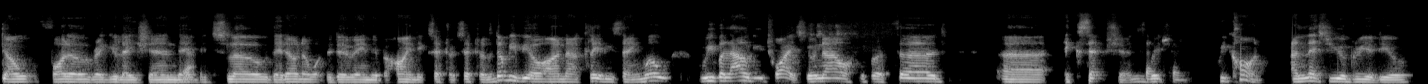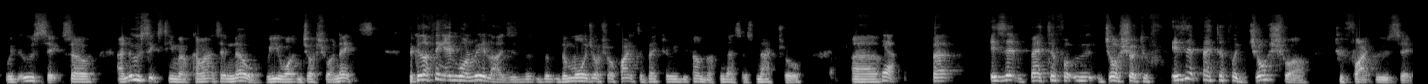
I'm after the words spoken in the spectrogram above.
don't follow regulation, they're, yeah. they're slow, they don't know what they're doing, they're behind, etc., etc. The WBO are now clearly saying, well, we've allowed you twice. You're now for a third uh, exception, exception, which we can't unless you agree a deal with Usyk. So, and Usyk's team have come out and said, no, we want Joshua next. Because I think everyone realizes that the, the more Joshua fights, the better he becomes. I think that's just natural. Uh, yeah. But is it better for Joshua to, is it better for Joshua to fight Usyk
